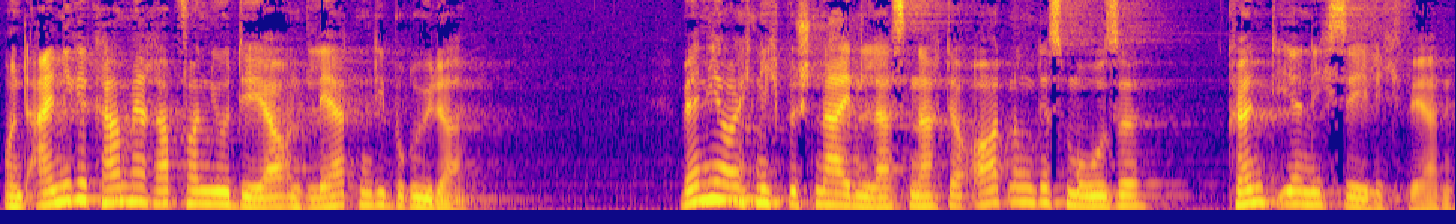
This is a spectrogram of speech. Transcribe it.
und einige kamen herab von Judäa und lehrten die Brüder, wenn ihr euch nicht beschneiden lasst nach der Ordnung des Mose, könnt ihr nicht selig werden.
